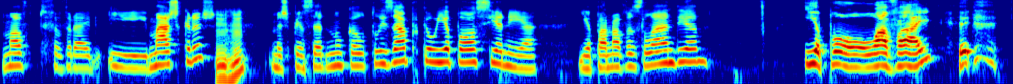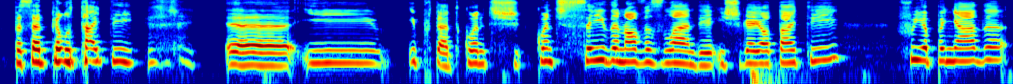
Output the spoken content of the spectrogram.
9 de fevereiro, e máscaras, uhum. mas pensando nunca utilizar, porque eu ia para a Oceania, ia para a Nova Zelândia, ia para o Havaí, passando pelo Tahiti. Uh, e, e, portanto, quando, quando saí da Nova Zelândia e cheguei ao Tahiti, fui apanhada,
